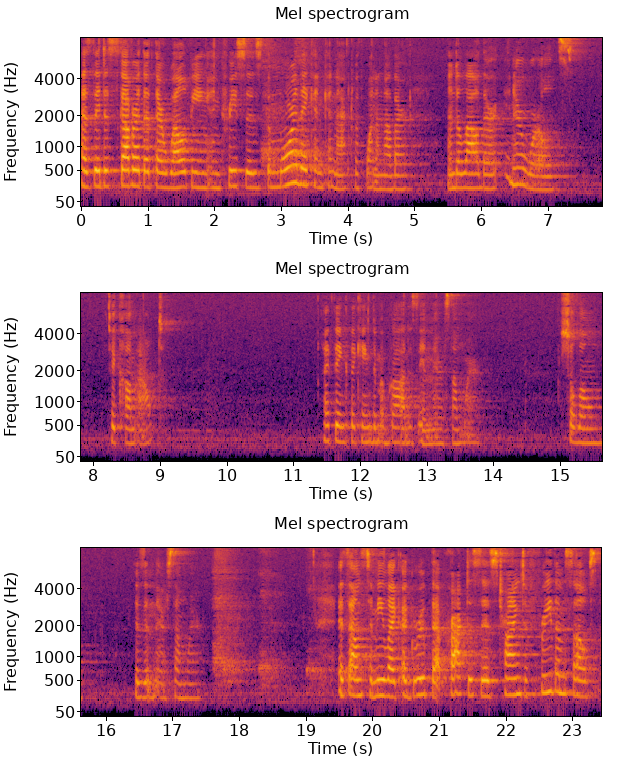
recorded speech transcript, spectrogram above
As they discover that their well being increases, the more they can connect with one another and allow their inner worlds to come out. I think the kingdom of God is in there somewhere. Shalom is in there somewhere. It sounds to me like a group that practices trying to free themselves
